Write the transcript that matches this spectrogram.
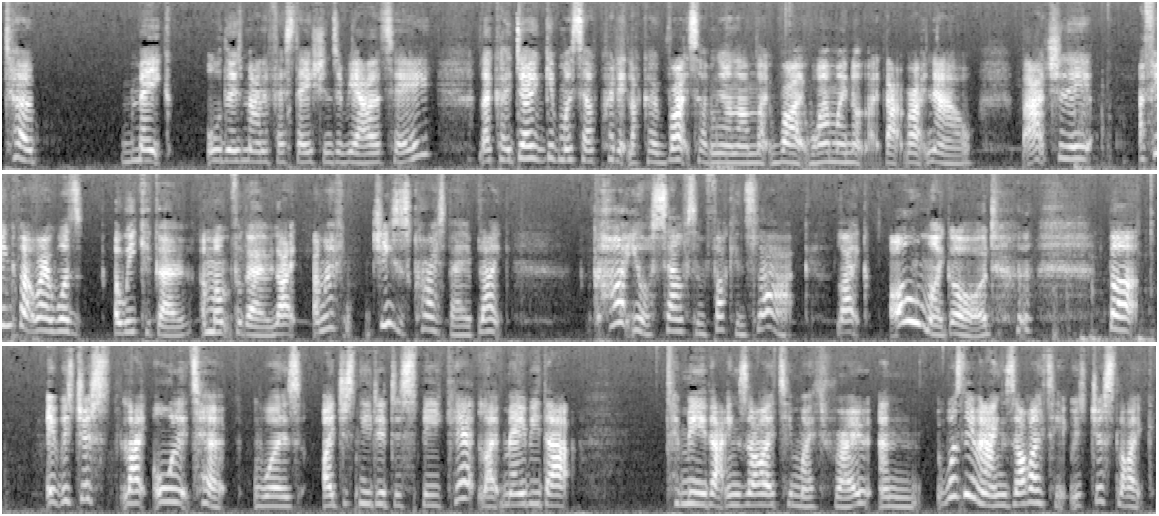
to make all those manifestations of reality. Like I don't give myself credit. Like I write something and I'm like, right, why am I not like that right now? But actually, I think about where I was a week ago, a month ago. Like, and I think, Jesus Christ, babe, like, cut yourself some fucking slack. Like, oh my god. but it was just like all it took was I just needed to speak it. Like maybe that to me that anxiety in my throat and it wasn't even anxiety, it was just like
